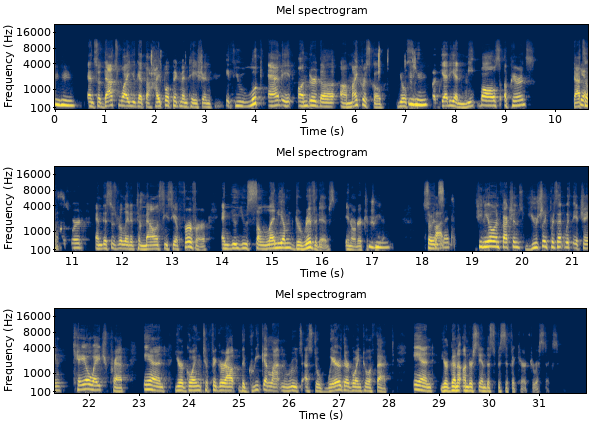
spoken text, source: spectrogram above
Mm-hmm. And so that's why you get the hypopigmentation. If you look at it under the uh, microscope, you'll see Mhm. spaghetti and meatballs appearance. That's a buzzword. And this is related to Malassezia furfur. And you use selenium derivatives in order to treat it. Mhm. So in Got it. Tinea infections usually present with itching, KOH prep, and you're going to figure out the Greek and Latin roots as to where they're going to affect, and you're going to understand the specific characteristics.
